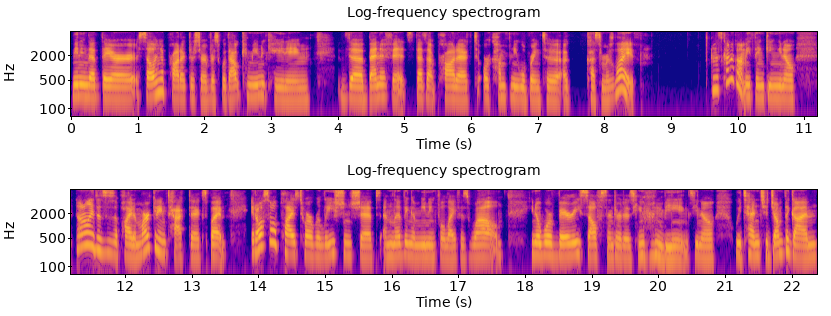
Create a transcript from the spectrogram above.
meaning that they're selling a product or service without communicating the benefits that that product or company will bring to a customer's life. And this kind of got me thinking, you know, not only does this apply to marketing tactics, but it also applies to our relationships and living a meaningful life as well. You know, we're very self centered as human beings. You know, we tend to jump the gun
